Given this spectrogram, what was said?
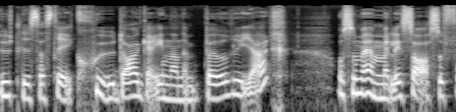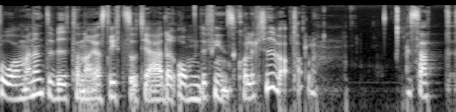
utlysa strejk sju dagar innan den börjar. Och som Emelie sa så får man inte vidta några stridsåtgärder om det finns kollektivavtal. Så att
